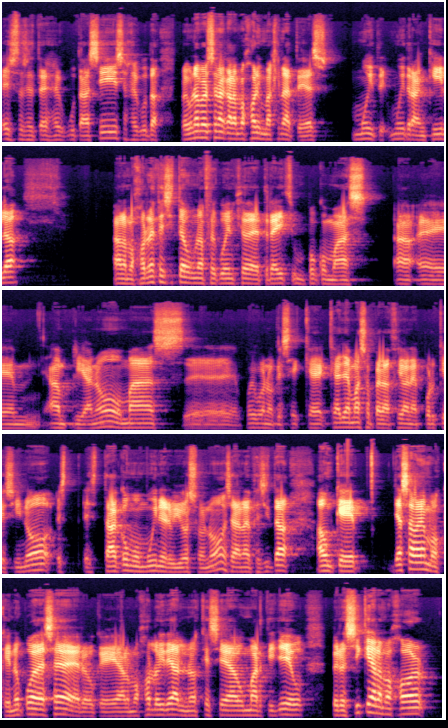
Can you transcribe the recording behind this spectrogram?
esto se te ejecuta así, se ejecuta. Pero una persona que a lo mejor, imagínate, es muy, muy tranquila, a lo mejor necesita una frecuencia de trades un poco más Em, amplia, ¿no? Más, eh, pues bueno, que, se, que, haya más operaciones, porque si no, está como muy nervioso, ¿no? O sea, necesita, aunque ya sabemos que no puede ser, o que a lo mejor lo ideal no es que sea un martilleo, pero sí que a lo mejor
